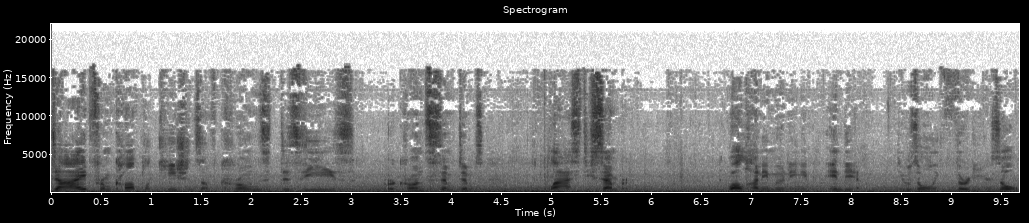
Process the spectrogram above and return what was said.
died from complications of Crohn's disease or Crohn's symptoms last December while honeymooning in India. He was only 30 years old.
